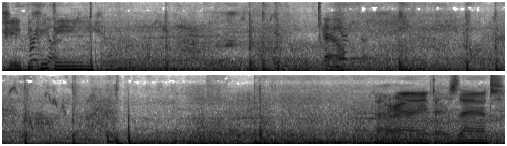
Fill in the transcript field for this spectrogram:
creepy, creepy. Ow. There's that.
